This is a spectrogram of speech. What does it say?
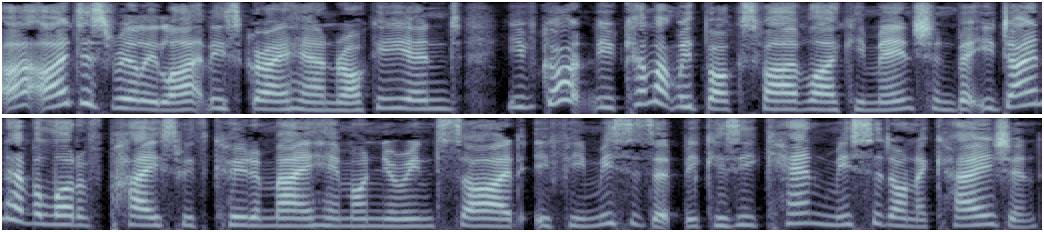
I, I just really like this greyhound Rocky, and you've got you've come up with box five like you mentioned, but you don't have a lot of pace with Kuta Mayhem on your inside if he misses it because he can miss it on occasion.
